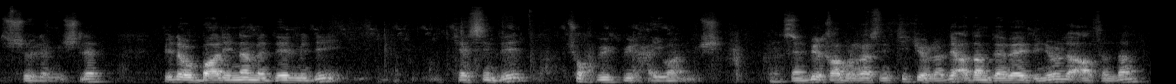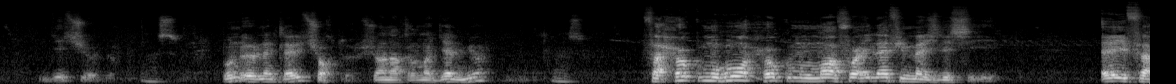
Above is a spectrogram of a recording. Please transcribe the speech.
söylemişler. Bir de o balina mı değil mi değil, kesin değil. Çok büyük bir hayvanmış. Nasıl? Yani bir kaburgasını tikiyorlardı, adam deveye biniyordu, altından geçiyordu. Nasıl? Bunun örnekleri çoktur. Şu an aklıma gelmiyor. Nasıl? فَحُكْمُهُ حُكْمُ مَا فُعِلَ فِي مَجْلِسِهِ Ey fe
